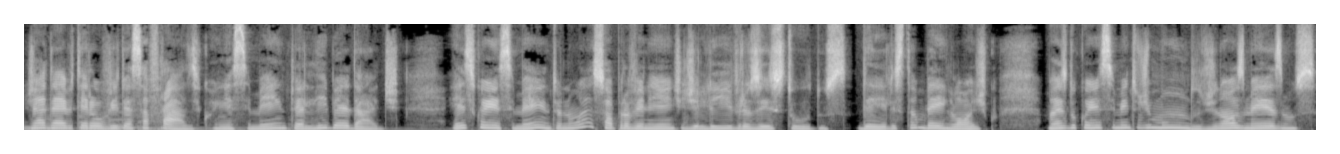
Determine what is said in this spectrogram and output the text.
Já deve ter ouvido essa frase: conhecimento é liberdade. Esse conhecimento não é só proveniente de livros e estudos, deles também, lógico, mas do conhecimento de mundo, de nós mesmos.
